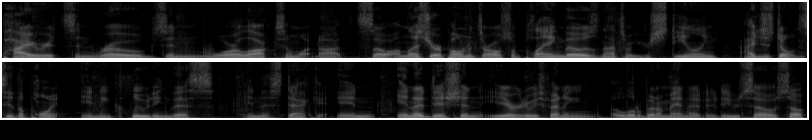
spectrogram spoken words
pirates and rogues and warlocks and whatnot. So unless your opponents are also playing those and that's what you're stealing, I just don't see the point in including this in this deck. In in addition, you're going to be spending a little bit of mana to do so. So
